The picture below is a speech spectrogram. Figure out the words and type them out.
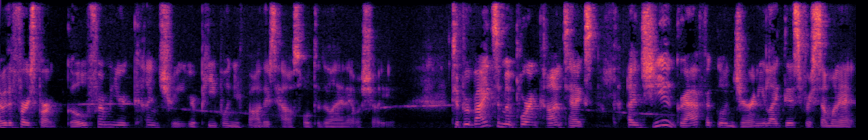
Remember the first part go from your country, your people, and your father's household to the land I will show you. To provide some important context, a geographical journey like this for someone at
